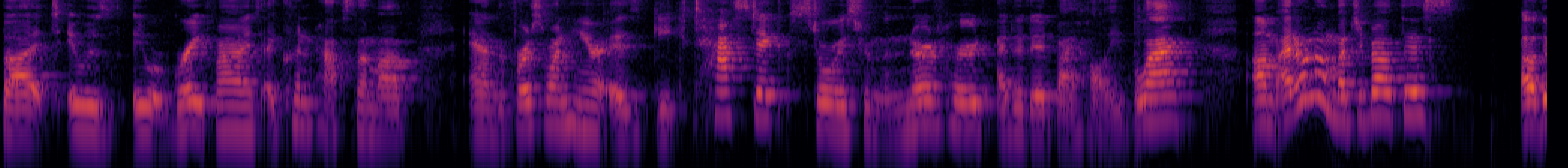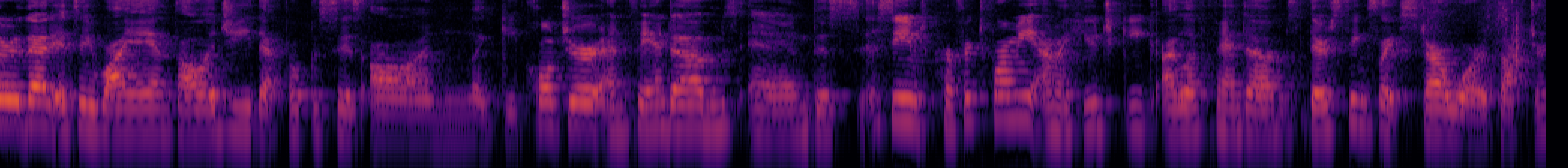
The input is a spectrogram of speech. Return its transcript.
but it was they were great finds. I couldn't pass them up. And the first one here is Geektastic, Stories from the Nerd Herd, edited by Holly Black. Um, I don't know much about this, other than it's a YA anthology that focuses on like geek culture and fandoms and this seemed perfect for me. I'm a huge geek. I love fandoms. There's things like Star Wars, Doctor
